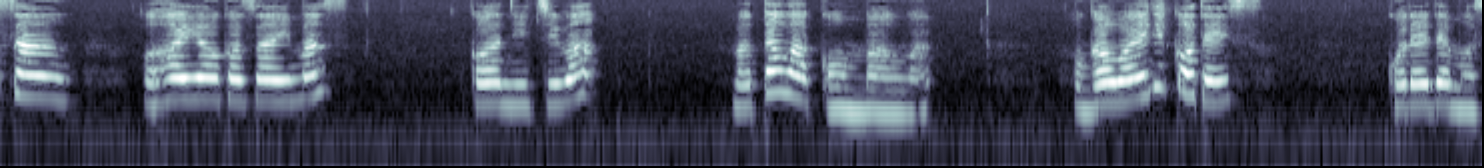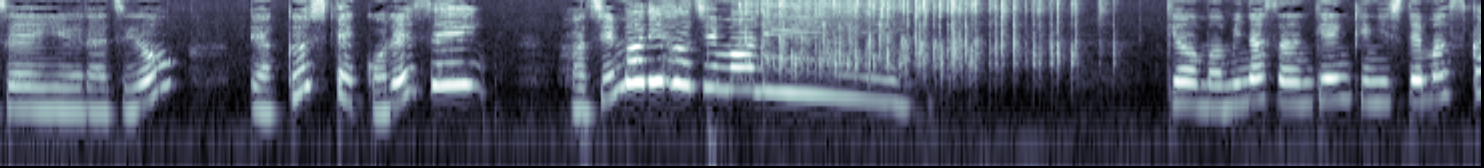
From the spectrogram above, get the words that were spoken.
さん、おはようございます。こんにちは。またはこんばんは。小川恵理子です。これでも声優ラジオ、略してこれせい。始まり始まり。今日も皆さん元気にしてますか？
